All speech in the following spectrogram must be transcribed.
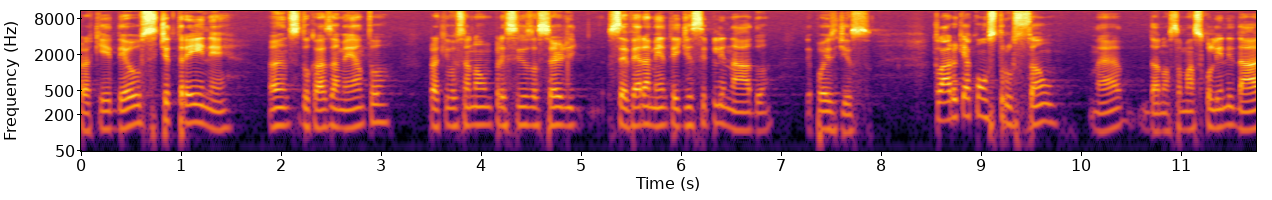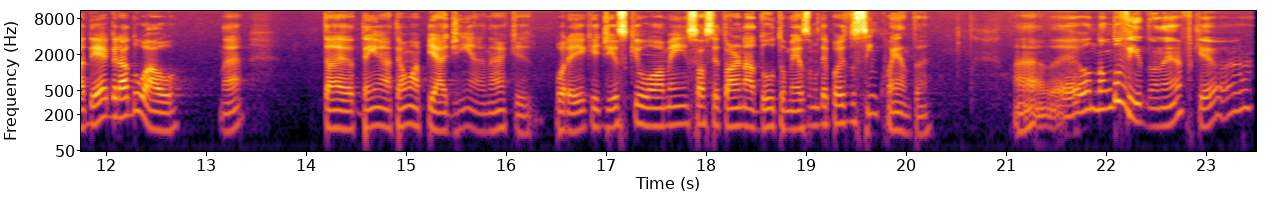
para que Deus te treine antes do casamento, para que você não precisa ser severamente disciplinado depois disso. Claro que a construção né, da nossa masculinidade é gradual, né? Tá, tem até uma piadinha né, que, por aí que diz que o homem só se torna adulto mesmo depois dos 50. Ah, eu não duvido, né? Porque eu,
